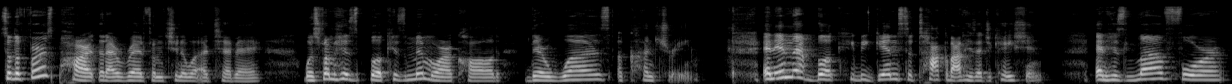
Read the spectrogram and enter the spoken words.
So the first part that I read from Chinua Achebe was from his book, his memoir called There Was a Country. And in that book, he begins to talk about his education and his love for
